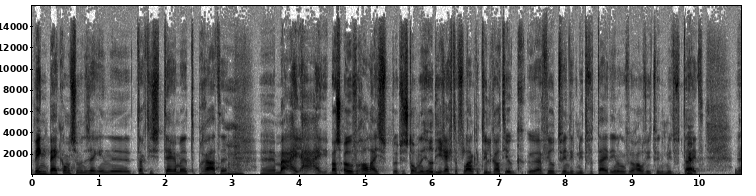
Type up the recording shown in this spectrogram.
wingback, om zo maar te zeggen, in eh, tactische termen te praten. Eh, maar hij, ja, hij was overal. Hij bestormde heel die rechterflank. Natuurlijk had hij ook hij viel 20 minuten voor tijd in, ongeveer een half uur, 20 minuten voor Ja. tijd. Eh,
